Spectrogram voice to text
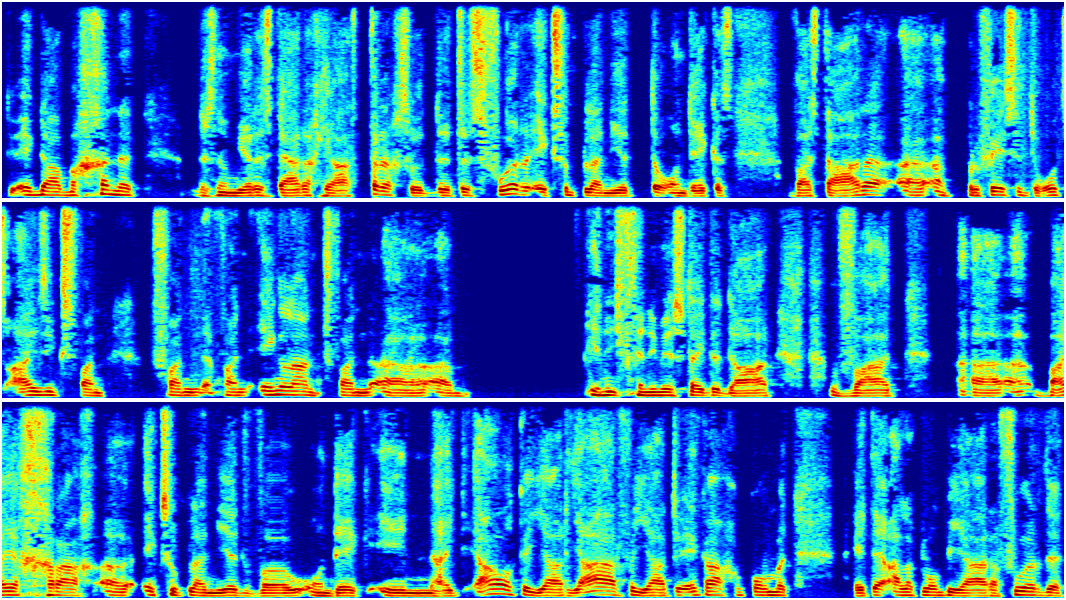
toe ek daar begin het dis nou meer as 30 jaar terug so dit is voor eksoplanete ontdek is was daar 'n professor George Isaacs van van van Engeland van uh um in die universiteit daar wat uh baie graag 'n uh, eksoplaneet wou ontdek en hy het elke jaar jaar vir jaar toe ek daar gekom het het hy al 'n klompie jare voor dit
